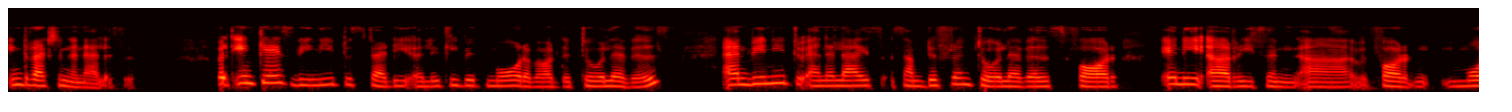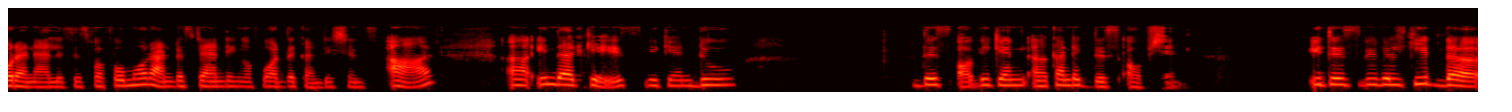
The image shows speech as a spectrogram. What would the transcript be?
interaction analysis. But in case we need to study a little bit more about the toe levels, and we need to analyze some different toe levels for any uh, reason, uh, for more analysis, for, for more understanding of what the conditions are. Uh, in that case, we can do this, or we can uh, conduct this option. It is, we will keep the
